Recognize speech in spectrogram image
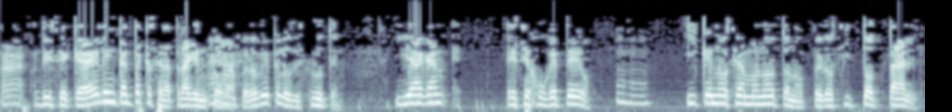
Ah, dice que a él le encanta que se la traguen toda, pero obvio que lo disfruten. Y hagan ese jugueteo y que no sea monótono, pero sí total.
